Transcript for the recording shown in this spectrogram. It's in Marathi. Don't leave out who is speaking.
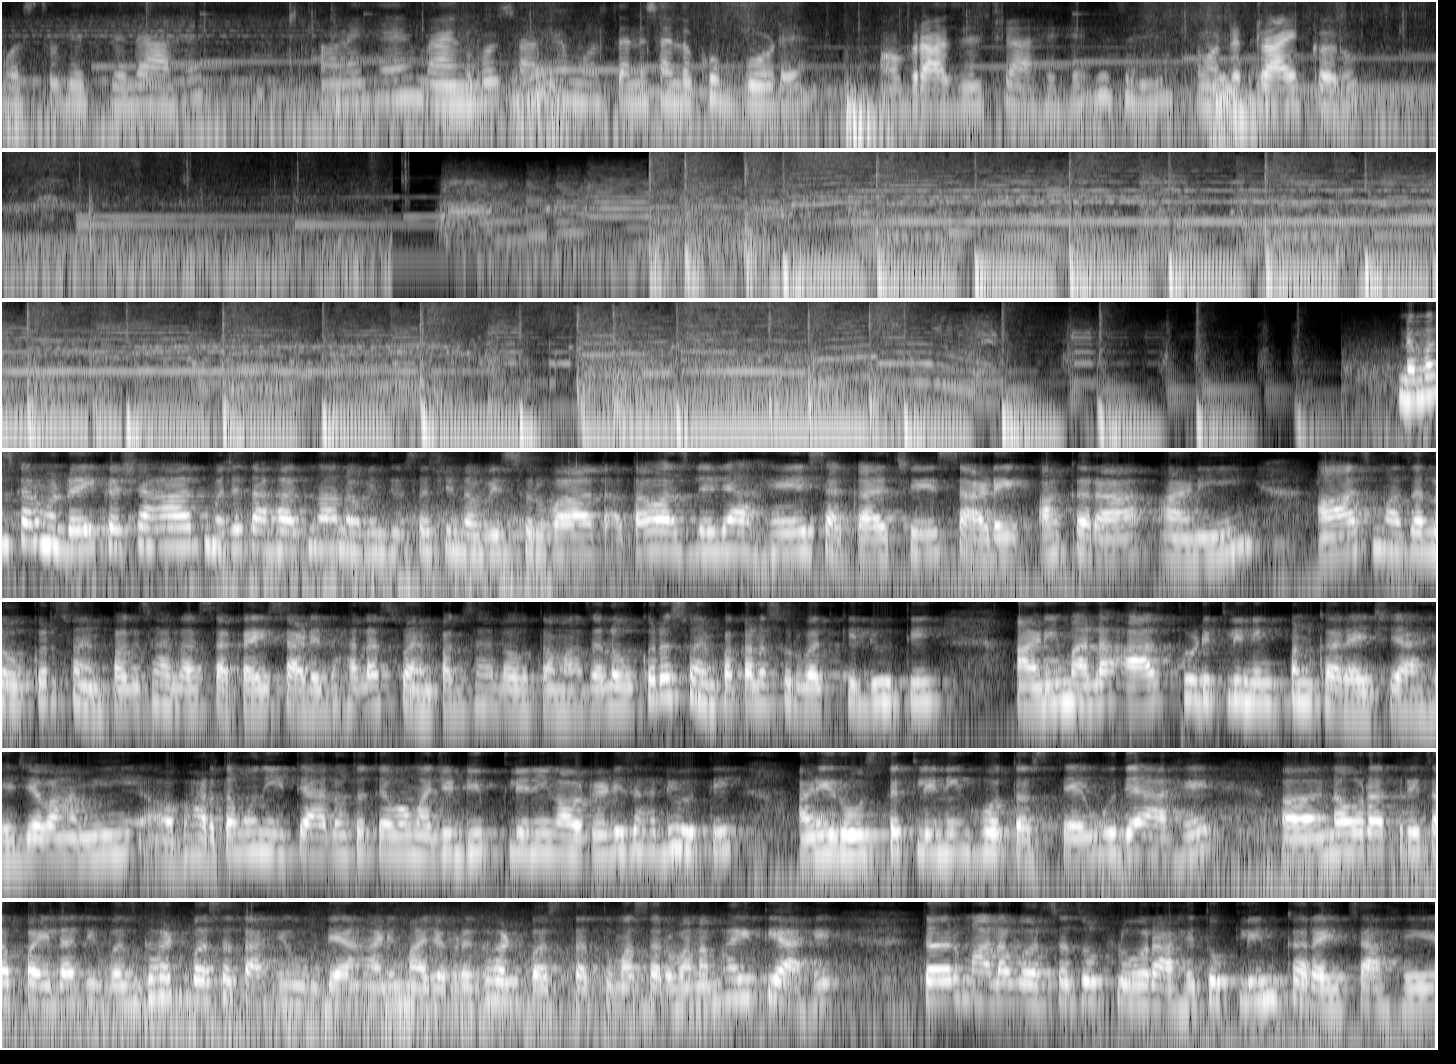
Speaker 1: वस्तू घेतलेल्या आहेत. आणि हे मँगोज आहे. मग त्याने सांगितलं खूप गोड आहे. ब्राझीलचे आहे हे. म्हणजे ट्राय करू. नमस्कार मंडळी कशा आहात? मजेत आहात ना? नवीन दिवसाची नवी सुरुवात. आता वाजलेले आहे सकाळचे साडे अकरा आणि आज माझा लवकर स्वयंपाक झाला. सकाळी साडे दहाला स्वयंपाक झाला होता. माझा लवकरच स्वयंपाकाला सुरुवात केली होती आणि मला आज थोडी क्लिनिंग पण करायची आहे. जेव्हा आम्ही भारतामधून इथे आलो होतो तेव्हा माझी डीप क्लिनिंग ऑलरेडी झाली होती आणि रोज तर क्लिनिंग होत असते. उद्या आहे नवरात्रीचा पहिला दिवस. घट बसत आहे उद्या आणि माझ्याकडे घट बसतात. तुम्हाला सर्वांना माहिती आहे. तर मला वरचा जो फ्लोअर आहे तो क्लीन करायचा आहे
